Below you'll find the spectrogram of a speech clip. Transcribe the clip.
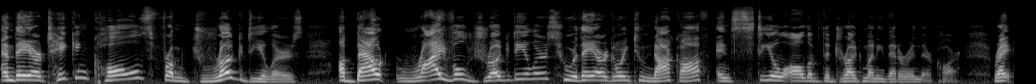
and they are taking calls from drug dealers about rival drug dealers who they are going to knock off and steal all of the drug money that are in their car right?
